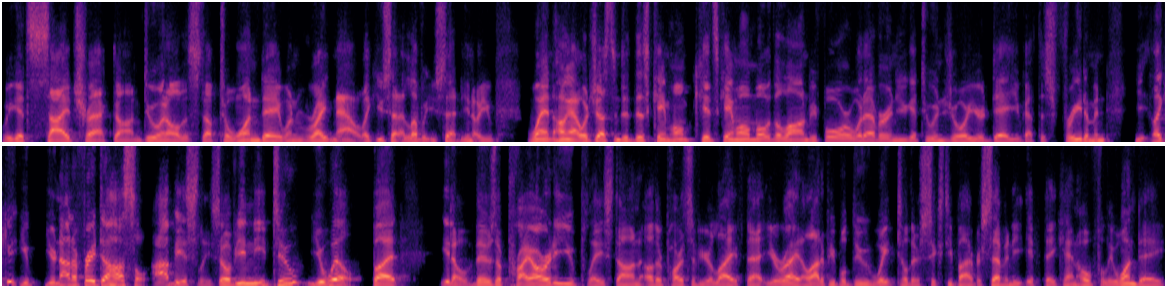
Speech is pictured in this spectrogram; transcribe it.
we get sidetracked on doing all this stuff to one day when right now, like you said, I love what you said. You know, you went, hung out with Justin, did this, came home, kids came home, mowed the lawn before or whatever, and you get to enjoy your day. You've got this freedom and you, like you, you're not afraid to hustle, obviously. So if you need to, you will. But you know, there's a priority you placed on other parts of your life that you're right. A lot of people do wait till they're 65 or 70 if they can, hopefully one day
